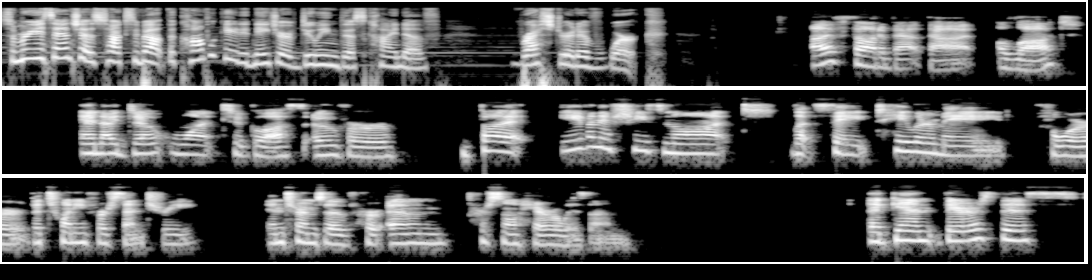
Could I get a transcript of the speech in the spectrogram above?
So, Maria Sanchez talks about the complicated nature of doing this kind of restorative work. I've thought about that a lot, and I don't want to gloss over, but even if she's not, let's say, tailor made for the 21st century in terms of her own personal heroism, again, there's this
